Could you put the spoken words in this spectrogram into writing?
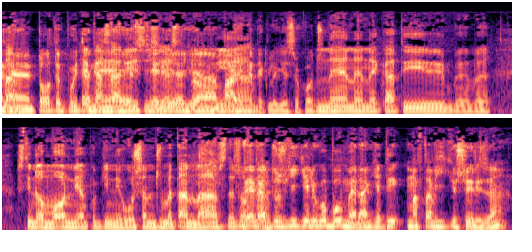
Ναι, αυτά; ναι, τότε που ήταν Εκαθαρίσεις, η ευκαιρία η για αστυνομία. πάλι κάτι εκλογές ερχόντουσαν. Ναι, ναι, ναι, κάτι ε, ε, στην Ομόνια που κυνηγούσαν τους μετανάστες. Βέβαια τους βγήκε λίγο μπούμεραν γιατί με αυτά βγήκε ο ΣΥΡΙΖΑ.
